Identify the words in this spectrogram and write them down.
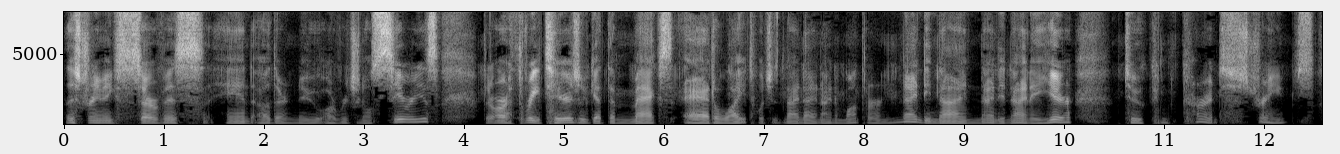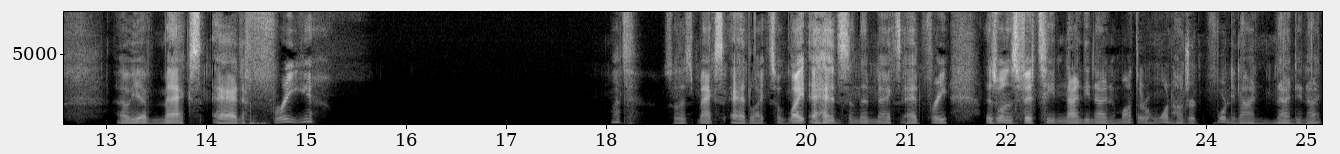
the streaming service and other new original series. There are three tiers. We've got the Max Ad Lite, which is $9.99 a month or $99.99 a year, to concurrent streams. Uh, we have Max Ad Free. What? So that's max ad lite. So light ads and then max ad free. This one is $15.99 a month or $149.99.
